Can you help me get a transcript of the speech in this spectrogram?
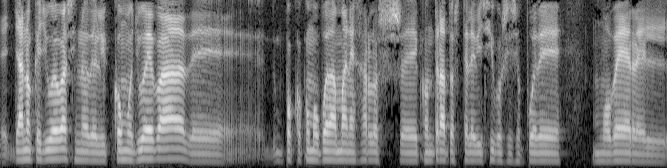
eh, ya no que llueva, sino del cómo llueva, de un poco cómo puedan manejar los eh, contratos televisivos, si se puede mover el,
